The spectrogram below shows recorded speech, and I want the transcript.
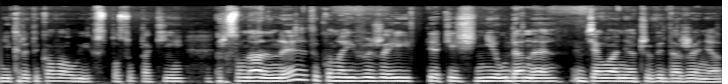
nie krytykował ich w sposób taki personalny, tylko najwyżej jakieś nieudane działania czy wydarzenia e,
